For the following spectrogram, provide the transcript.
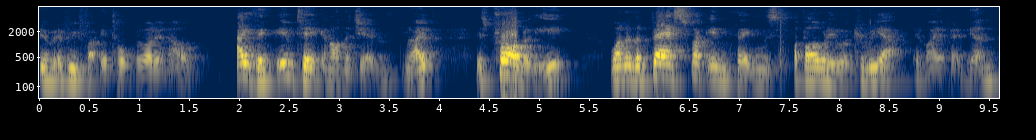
if we fucking talk about it now, I think him taking on the gym, right, is probably one of the best fucking things about your career, in my opinion.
